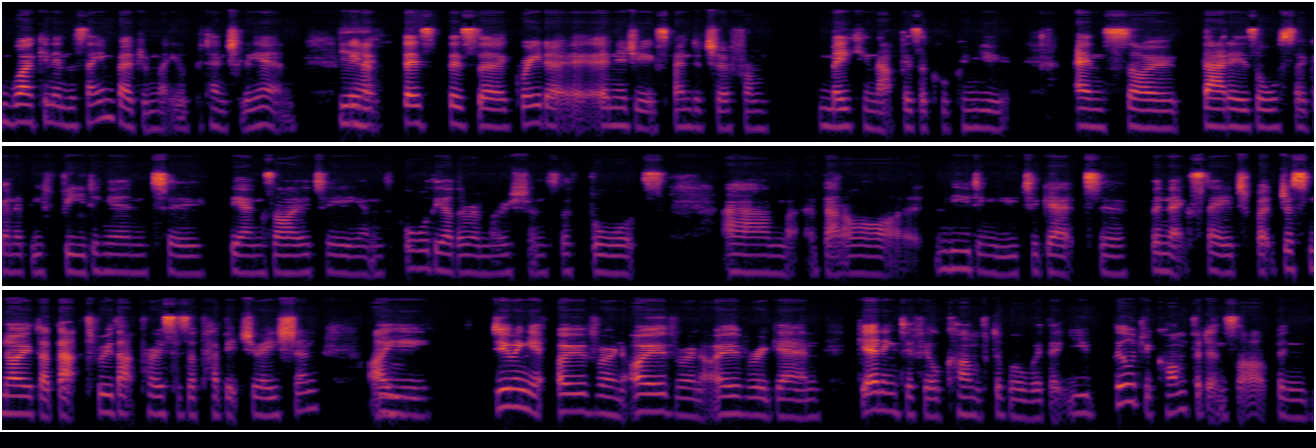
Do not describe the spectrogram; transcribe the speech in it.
working in the same bedroom that you're potentially in yeah. you know there's there's a greater energy expenditure from making that physical commute and so that is also going to be feeding into the anxiety and all the other emotions the thoughts um, that are leading you to get to the next stage. But just know that that through that process of habituation, mm. i.e., doing it over and over and over again, getting to feel comfortable with it, you build your confidence up and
